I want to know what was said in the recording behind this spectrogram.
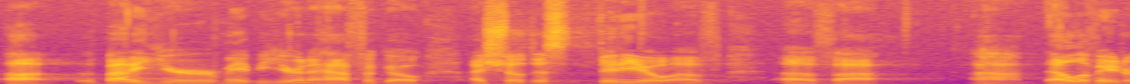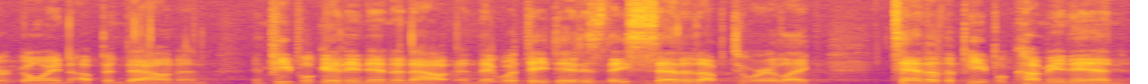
uh, about a year, maybe a year and a half ago, I showed this video of, of uh, uh, elevator going up and down and, and people getting in and out. And they, what they did is they set it up to where like 10 of the people coming in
